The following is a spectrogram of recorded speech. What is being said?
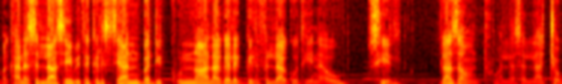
መካነ ሥላሴ ቤተ ክርስቲያን በዲቁና ላገለግል ፍላጎቴ ነው ሲል ለአዛውንቱ መለሰላቸው።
